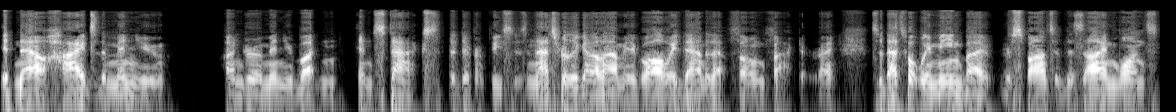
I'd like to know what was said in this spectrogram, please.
it now hides the menu under a menu button and stacks the different pieces. And that's really going to allow me to go all the way down to that phone factor, right? So that's what we mean by responsive design once,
